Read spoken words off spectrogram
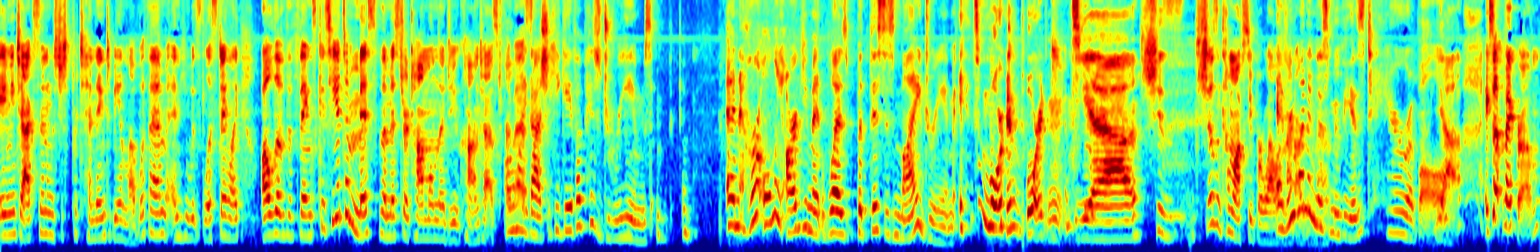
Amy Jackson was just pretending to be in love with him, and he was listing like all of the things because he had to miss the Mr. Tamil Nadu contest for Oh this. my gosh, he gave up his dreams. And her only argument was, but this is my dream. It's more important. Yeah, she's she doesn't come off super well. Everyone in this movie is terrible. yeah, except Vikram.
